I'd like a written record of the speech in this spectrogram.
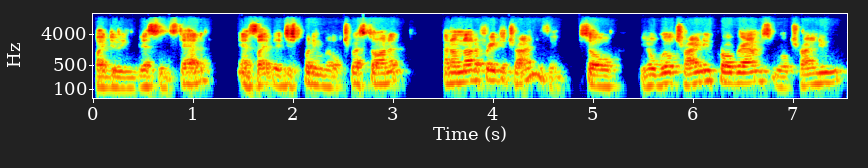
by doing this instead and slightly just putting a little twist on it. And I'm not afraid to try anything. So, you know, we'll try new programs, we'll try new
